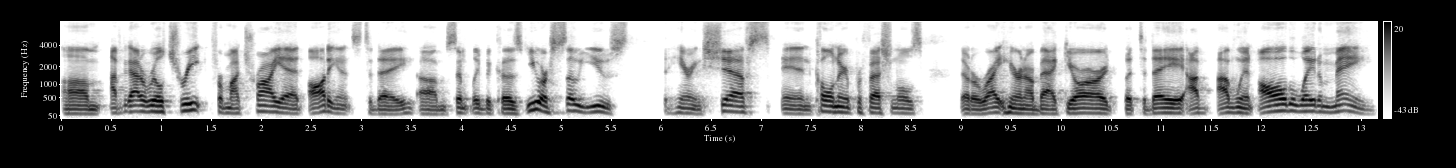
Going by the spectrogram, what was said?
Um, I've got a real treat for my triad audience today, um, simply because you are so used to hearing chefs and culinary professionals that are right here in our backyard. But today I, I went all the way to Maine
